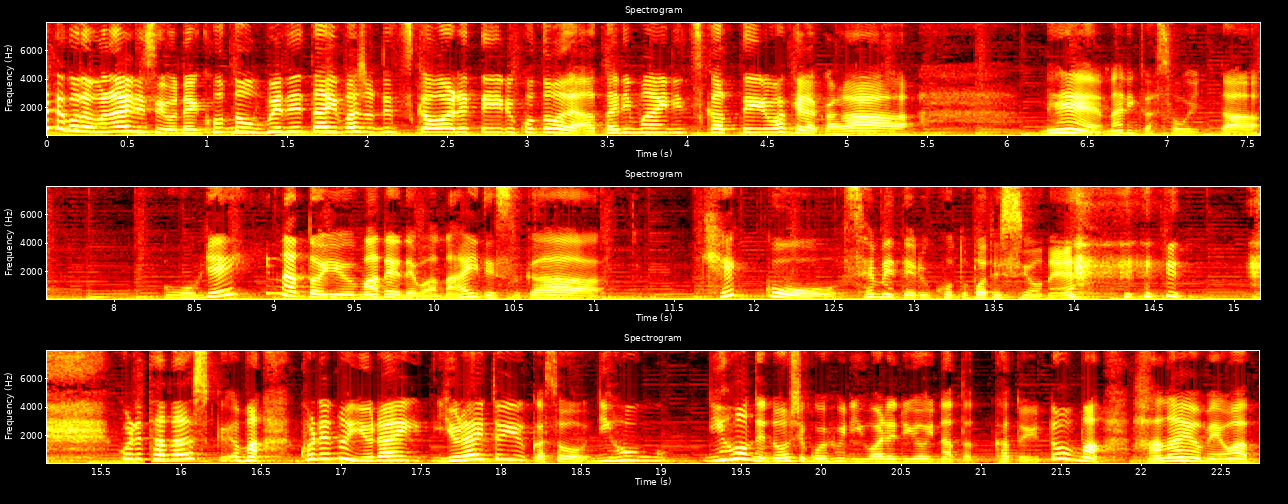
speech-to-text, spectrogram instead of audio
えたこともないですよね。こんなおめでたい場所で使われている言葉で当たり前に使っているわけだから。ねえ何かそういったお下品なというまでではないですが結構攻めてる言葉ですよね。これ正しく、まあ、これの由来由来というかそう日本日本でどうしてこういうふうに言われるようになったかというと、まあ、花嫁は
